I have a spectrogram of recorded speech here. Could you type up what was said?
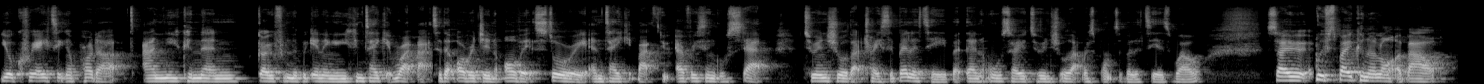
you're creating a product and you can then go from the beginning and you can take it right back to the origin of its story and take it back through every single step to ensure that traceability, but then also to ensure that responsibility as well. So we've spoken a lot about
